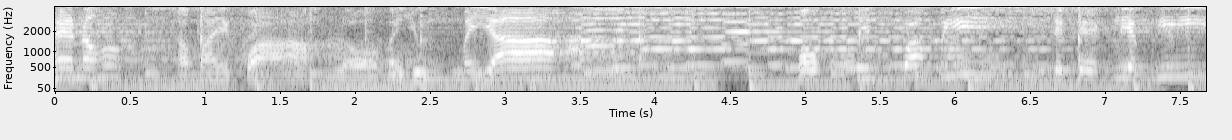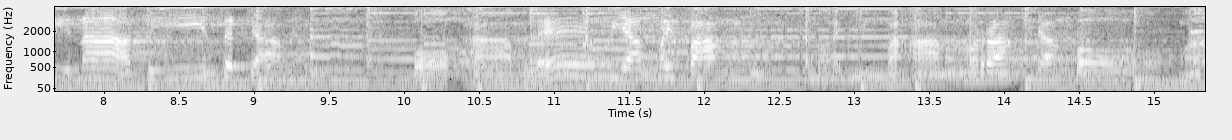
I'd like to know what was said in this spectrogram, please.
แทนอทำไมความหล่อไม่หยุดไม่ยั้งหกสิบกว่าปี เด็กๆเรียกพี่หน้าตีเสียจัง บอกห้ามแล้วยังไม่ฟัง มาอิงมาอังรักจังบอกมา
